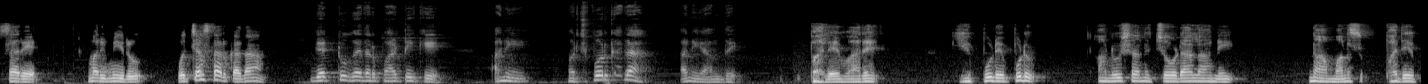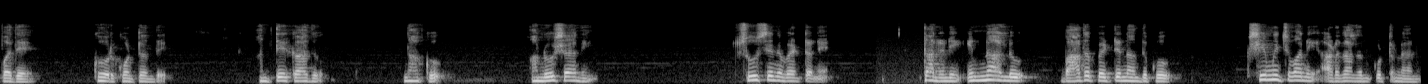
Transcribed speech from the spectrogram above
సరే మరి మీరు వచ్చేస్తారు కదా? గెట్ టుగెదర్ పార్టీకి అని మర్చిపోరు కదా? అని అంది. భలేవారే ఎప్పుడెప్పుడు అనూషని చూడాలా అని నా మనసు పదే పదే కోరుకుంటుంది. అంతేకాదు నాకు అనూషని చూసిన వెంటనే తనని ఇన్నాళ్ళు బాధ పెట్టినందుకు క్షమించమని అడగాలనుకుంటున్నాను.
